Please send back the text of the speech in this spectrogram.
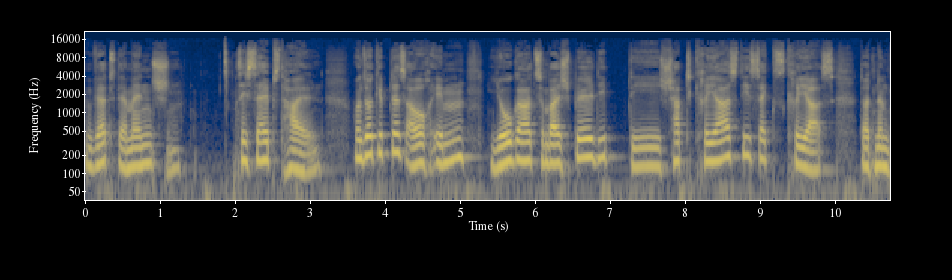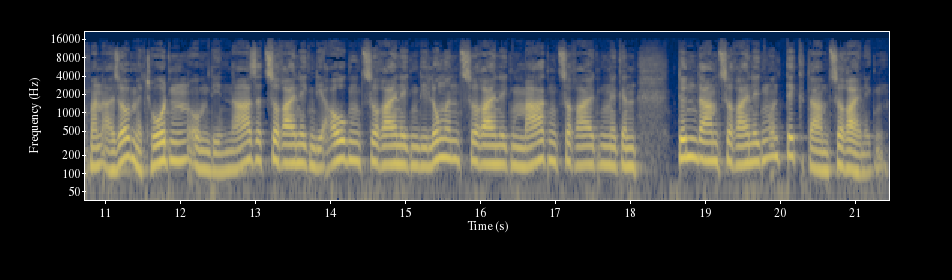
wird der Mensch sich selbst heilen. Und so gibt es auch im Yoga zum Beispiel die die Shat-Kriyas, die sechs Kriyas. Dort nimmt man also Methoden, um die Nase zu reinigen, die Augen zu reinigen, die Lungen zu reinigen, Magen zu reinigen, Dünndarm zu reinigen und Dickdarm zu reinigen.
